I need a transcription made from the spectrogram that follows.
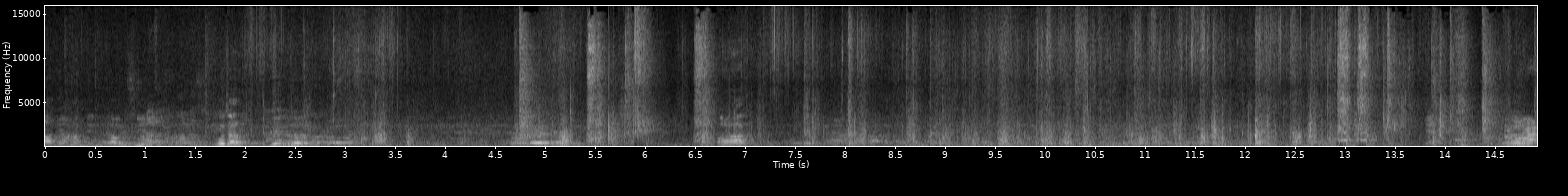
好，站。来。老板。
